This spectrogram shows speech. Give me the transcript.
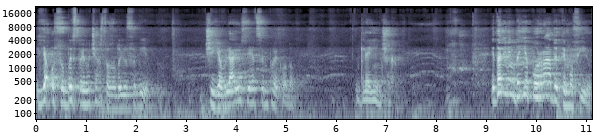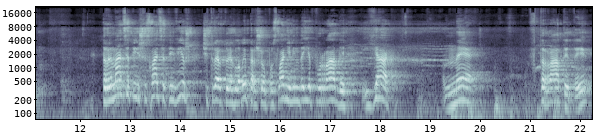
і я особисто його часто задаю собі. Чи являюся я цим прикладом для інших? І далі він дає поради Тимофію. 13 і 16 вірш 4 глави першого послання він дає поради, як не втратити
